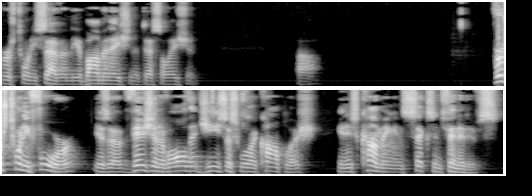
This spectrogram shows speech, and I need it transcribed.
verse 27, the abomination of desolation. Uh, verse 24 is a vision of all that Jesus will accomplish in his coming in six infinitives.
